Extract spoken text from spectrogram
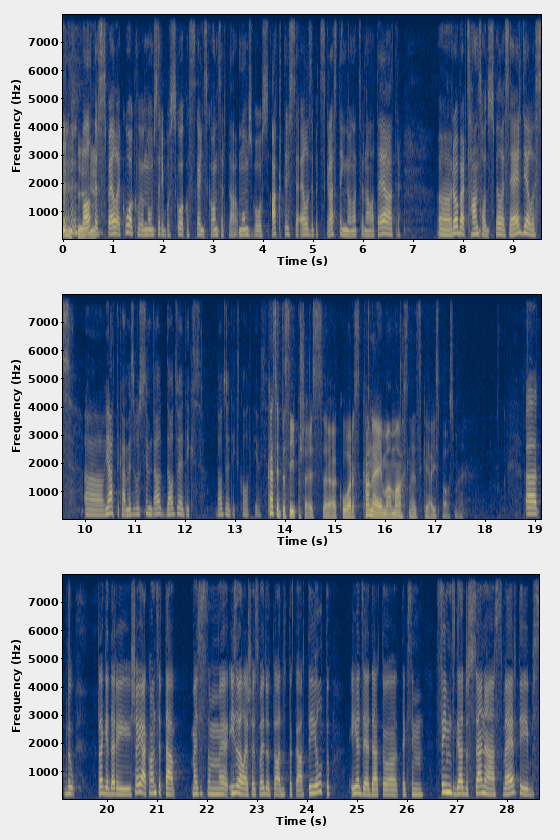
Valters spēlē kokli, un mums arī būs koklis skaņas koncertā. Mums būs aktrise Elizabete Krastīna no Nacionālā teātra. Uh, Roberts Hansons spēlēs ērģeles. Uh, jā, tā kā mēs būsim daudz, daudzveidīgs daudzveidīgs kolektīvs. Kas ir tas īpašais uh, koras kanējumā, mākslinieckajā izpausmē? Uh, nu, tagad arī šajā koncertā mēs esam uh, izvēlējušies veidot tādu tā kā, tiltu, iedziedāt to teiksim, simts gadus senās vērtības.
